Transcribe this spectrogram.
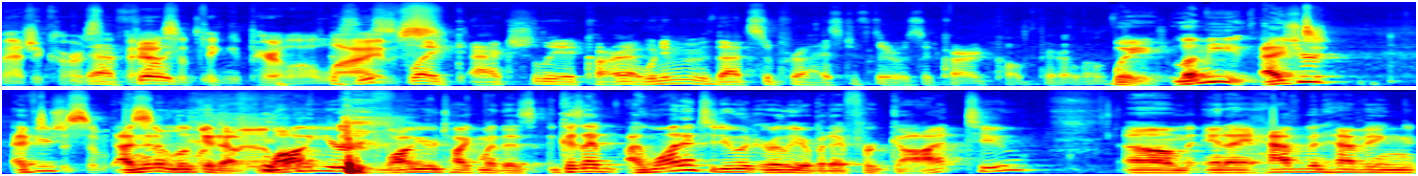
magic cards Yeah, in the I feel past. like- I'm thinking parallel Is lives. this like actually a card? I wouldn't even be that surprised if there was a card called Parallel. Wait, let me as you're as you're, Some- I'm gonna look it up look it up. while you're while you're talking about this because I, I wanted to do it earlier but I forgot to, um, and I have been having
